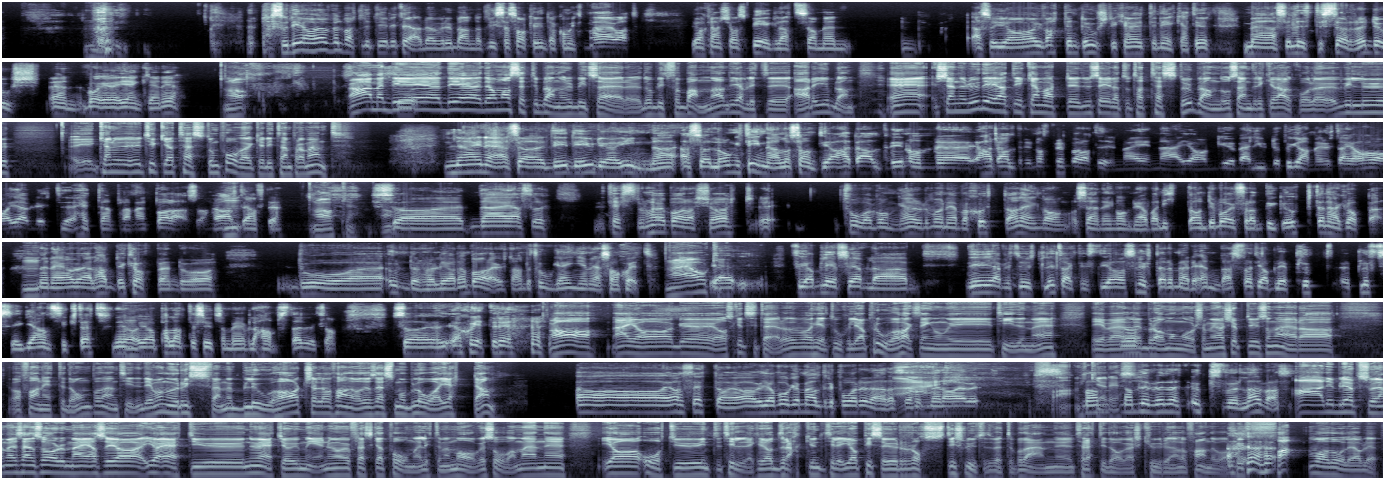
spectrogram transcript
Så det har jag väl varit lite irriterad över ibland. Att vissa saker inte har kommit med och att jag kanske har speglat som en Alltså jag har ju varit en douche, det kan jag inte neka till. Men alltså lite större douche än vad jag egentligen är. ja. Ja, men det, det, det har man sett ibland när du blivit så här, du har blivit förbannad, jävligt eh, arg ibland. Eh, känner du det att det kan varit, eh, du säger att du tar testo ibland och sen dricker alkohol. Eh, Vill du, kan du tycka att teston påverkar ditt temperament? Nej, nej, alltså det, det gjorde jag innan, alltså långt innan och sånt. Jag hade aldrig någon, eh, jag hade aldrig något preparat i mig när jag väl gjorde programmen utan jag har jävligt eh, hett temperament bara alltså. Jag har Mm. alltid haft det. Ja, okej. Ja. Så eh, nej, alltså teston har jag bara kört. Två gånger. Det var när jag var 17 en gång och sen en gång när jag var 19. Det var ju för att bygga upp den här kroppen. Mm. Men när jag väl hade kroppen då, då eh, underhöll jag den bara utan då tog jag ingen mer sån skit. Nej, okej. Jag, för jag blev så jävla... Det är jävligt ytligt faktiskt. Jag slutade med det endast för att jag blev plupp, plufsig i ansiktet. Jag, Mm. jag pallar inte se ut som en jävla hamster liksom. Så eh, jag sket i det. Ja, nej jag, eh, jag ska inte sitta här och det var helt oskyldig. Jag provade faktiskt en gång i tiden med. Det är väl Ja. bra många år sedan, men jag köpte ju såna här... eh, Vad fan hette de på den tiden? Det var nog ryssfemmor, Blue Hearts eller vad fan det var. Det var så små blåa hjärtan. Ja, jag har sett dem. Jag, jag vågar mig aldrig på det där. Alltså. Nej. Men ja, jag, Fan, man, resa. man blir väl rätt uppsvullnad va? Ja, ah, det blir uppsvullen. Men sen så har du mig, alltså jag, jag äter ju, nu äter jag ju mer. Nu har jag fläskat på mig lite med mage och så va. Men eh, jag åt ju inte tillräckligt. Jag drack ju inte tillräckligt. Jag pissade ju rost i slutet vet du, på den eh, 30-dagars kuren eller vad fan det var. Fy fan vad dålig jag blev.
